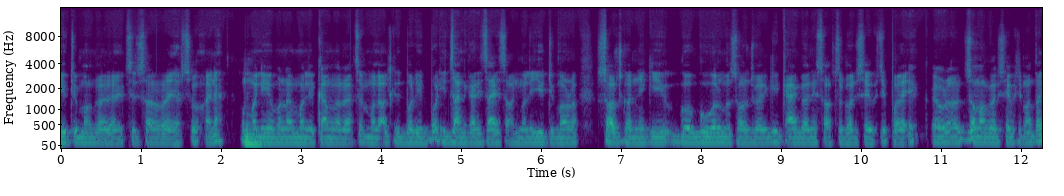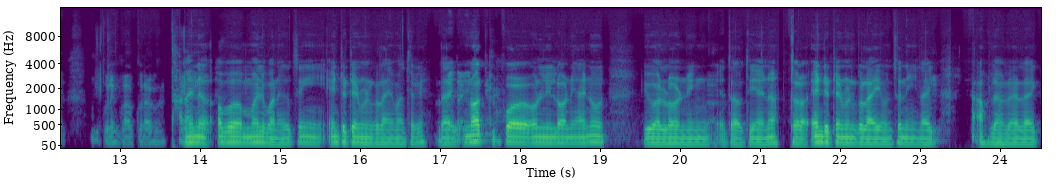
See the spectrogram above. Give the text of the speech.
युट्युबमा गएर एकछिन सरर हेर्छु होइन? मैले यो बेला मैले काम गरिरहेको छु मलाई अलिकति बढी बढी जानकारी चाहिएको छ भने मैले युट्युबमा सर्च गर्ने कि गु गुगलमा सर्च गर्ने कि कहाँ गर्ने सर्च गरिसकेपछि पहिला एक एउटा जम्मा गरिसकेपछि मात्रै कुनै कुरा थाहा होइन। अब मैले भनेको चाहिँ इन्टरटेनमेन्टको लागि मात्रै like not for only learning I know you're learning यताउति होइन तर इन्टरटेनमेन्टको लागि हुन्छ नि लाइक आफूले आफूलाई लाइक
